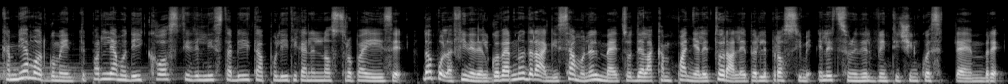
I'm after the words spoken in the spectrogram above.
Cambiamo argomento e parliamo dei costi dell'instabilità politica nel nostro paese. Dopo la fine del governo Draghi siamo nel mezzo della campagna elettorale per le prossime elezioni del 25 settembre.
